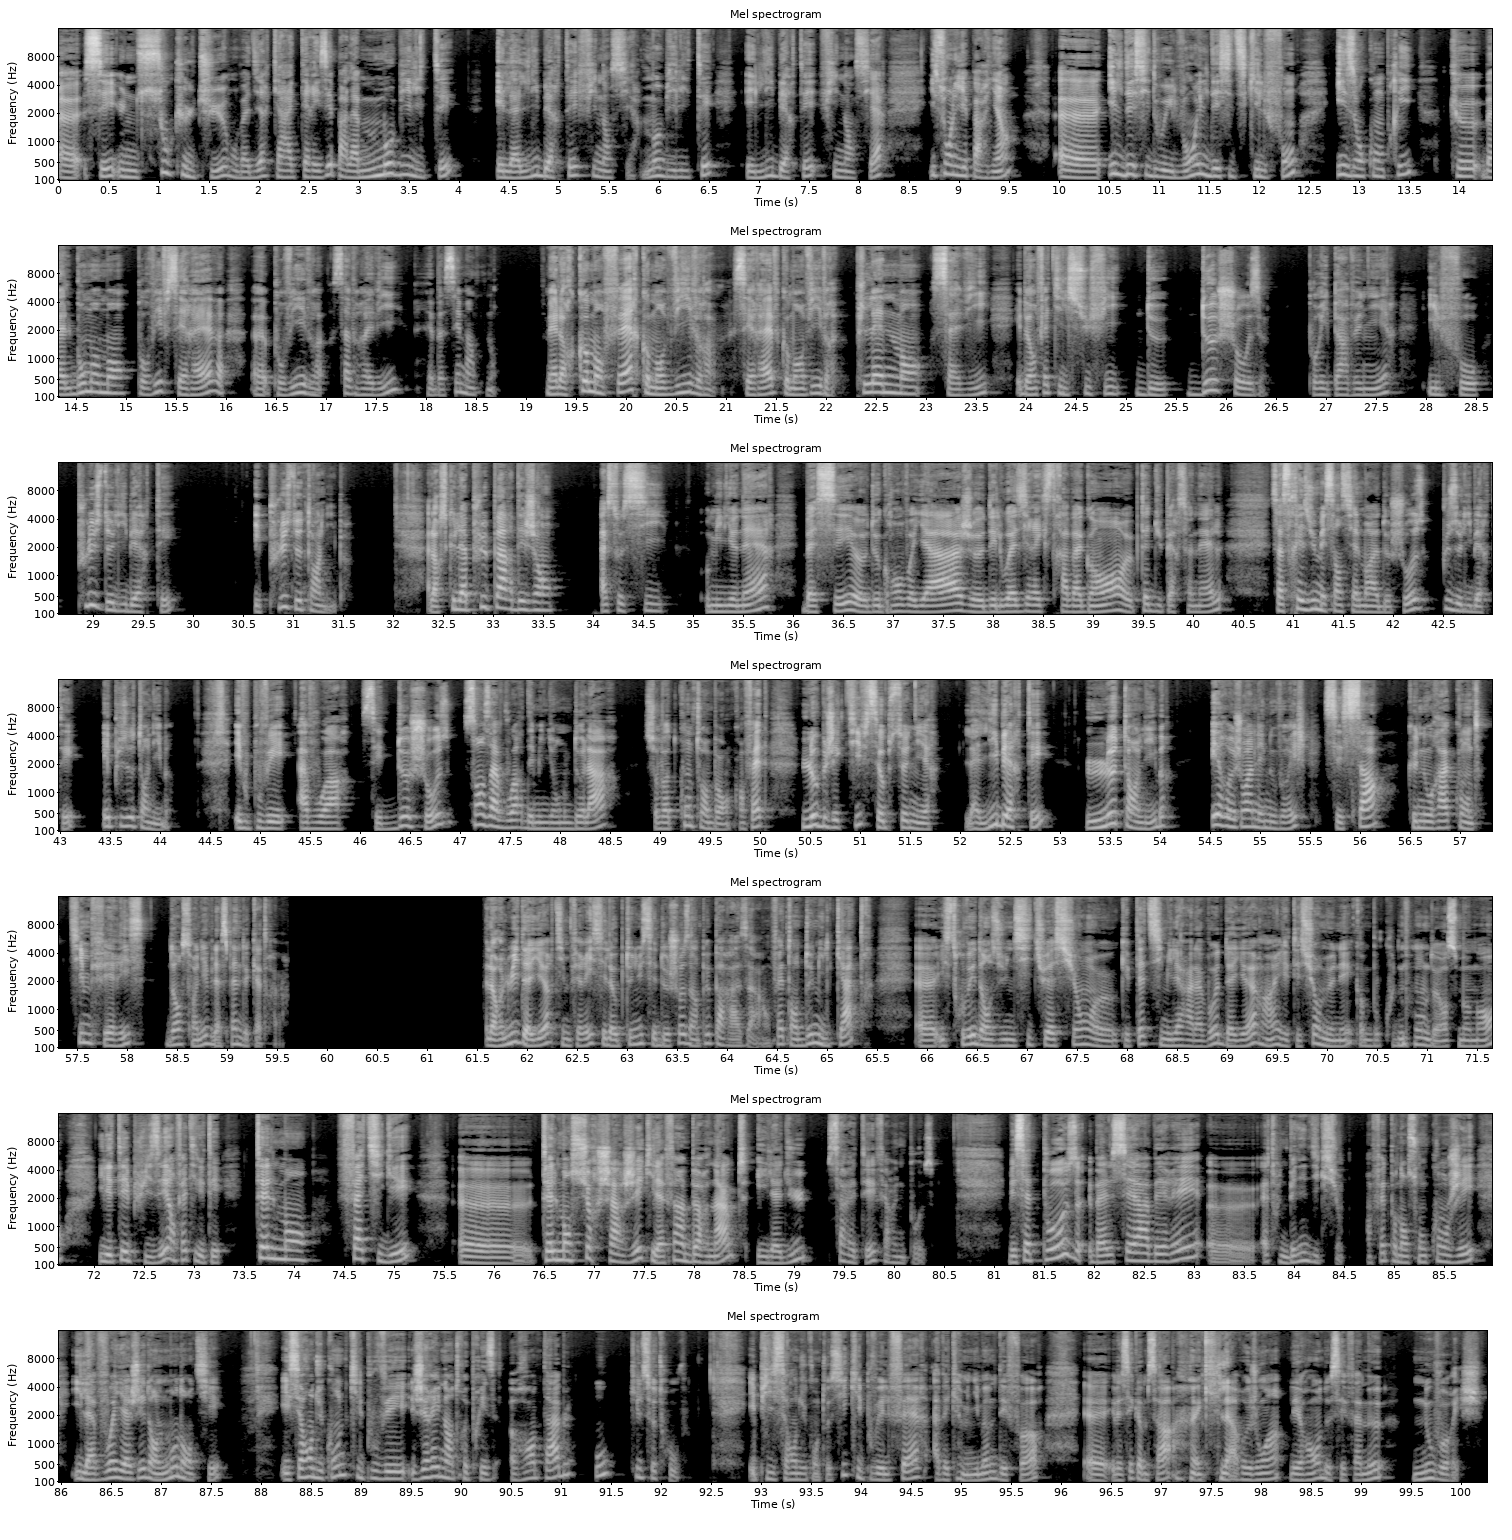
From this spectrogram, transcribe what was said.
euh, c'est une sous-culture, on va dire, caractérisée par la mobilité et la liberté financière. Mobilité et liberté financière. Ils sont liés par rien. Euh, ils décident où ils vont, ils décident ce qu'ils font. Ils ont compris que bah, le bon moment pour vivre ses rêves, euh, pour vivre sa vraie vie, eh ben, c'est maintenant. Mais alors comment faire, comment vivre ses rêves, comment vivre pleinement sa vie? Eh bien en fait il suffit de deux choses pour y parvenir. Il faut plus de liberté et plus de temps libre. Alors ce que la plupart des gens associent aux millionnaires, bah, c'est de grands voyages, des loisirs extravagants, peut-être du personnel. Ça se résume essentiellement à deux choses, plus de liberté et plus de temps libre. Et vous pouvez avoir ces deux choses sans avoir des millions de dollars sur votre compte en banque. En fait, l'objectif, c'est obtenir la liberté, le temps libre et rejoindre les nouveaux riches. C'est ça que nous raconte Tim Ferriss dans son livre La semaine de 4 heures. Alors lui d'ailleurs, Tim Ferriss, il a obtenu ces deux choses un peu par hasard. En fait, en 2004, euh, il se trouvait dans une situation euh, qui est peut-être similaire à la vôtre d'ailleurs. Hein. Il était surmené, comme beaucoup de monde en ce moment. Il était épuisé. En fait, il était tellement fatigué, euh, tellement surchargé qu'il a fait un burn-out et il a dû s'arrêter, faire une pause. Mais cette pause, bah, elle s'est avérée être une bénédiction. En fait, pendant son congé, il a voyagé dans le monde entier et il s'est rendu compte qu'il pouvait gérer une entreprise rentable où qu'il se trouve. Et puis il s'est rendu compte aussi qu'il pouvait le faire avec un minimum d'efforts. et ben, c'est comme ça qu'il a rejoint les rangs de ces fameux nouveaux riches.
